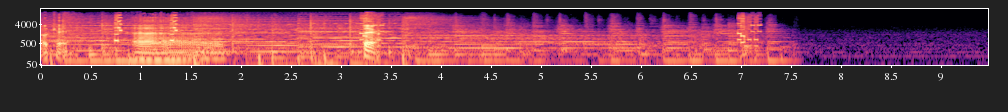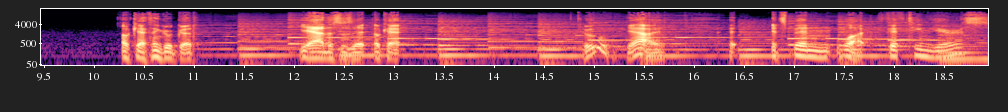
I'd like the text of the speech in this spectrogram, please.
okay. Uh. There. Okay, I think we're good. Yeah, this is it. Okay. Ooh, yeah. It, it's been, what, 15 years?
